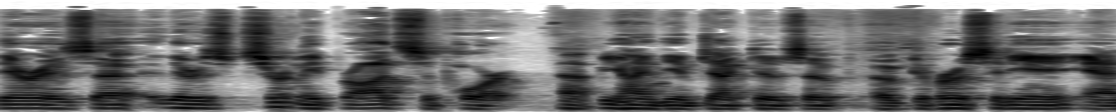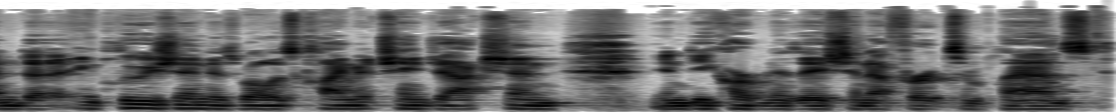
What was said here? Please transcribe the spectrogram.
there is there is certainly broad support uh, behind the objectives of, of diversity and uh, inclusion, as well as climate change action and decarbonization efforts and plans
